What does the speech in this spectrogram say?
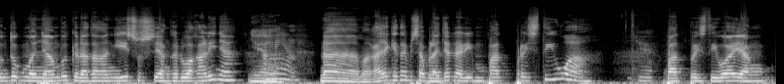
untuk menyambut kedatangan Yesus yang kedua kalinya. Amin. Nah, makanya kita bisa belajar dari empat peristiwa. Iya. Empat peristiwa yang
